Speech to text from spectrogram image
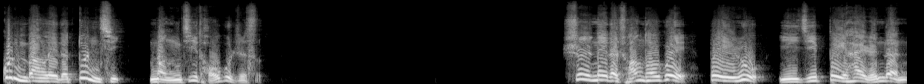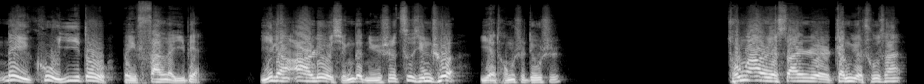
棍棒类的钝器猛击头部致死。室内的床头柜、被褥以及被害人的内裤、衣兜被翻了一遍，一辆二六型的女士自行车也同时丢失。从二月三日正月初三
